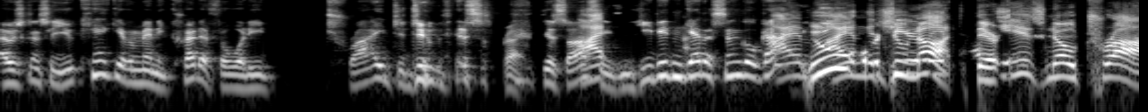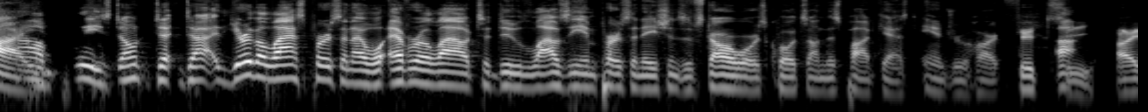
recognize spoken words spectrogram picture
I was going to say you can't give him any credit for what he tried to do this Right. this I- offseason. he didn't get a single guy. I Do I am or do not. There is no try. Oh, please don't. D- d- you're the last person I will ever allow to do lousy impersonations of Star Wars quotes on this podcast, Andrew Hart. Fitzy, I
